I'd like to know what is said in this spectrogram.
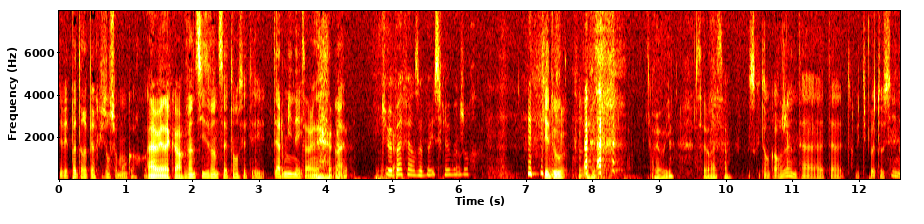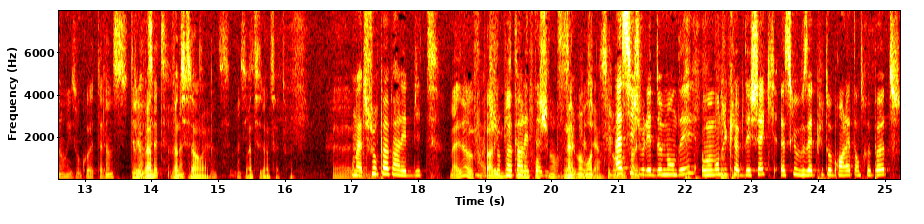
il n'y avait pas de répercussions sur mon corps. Quoi. Ah oui, d'accord. 26-27 ans, c'était terminé. terminé. Ouais. Tu veux pas faire The Boys Club un jour? Qui est d'où Mais oui, c'est vrai ça. Parce que t'es encore jeune, t'as tes potes aussi, non? Ils ont quoi? T'as 20, as 27 26 ans, ouais. 26, 26-27, ouais. Euh... On n'a toujours pas parlé de beat. Bah non, il faut parler de beat, pas hein, franchement. C'est le moment, le ah si, je voulais te demander, au moment du club d'échecs, est-ce que vous êtes plutôt branlette entre potes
